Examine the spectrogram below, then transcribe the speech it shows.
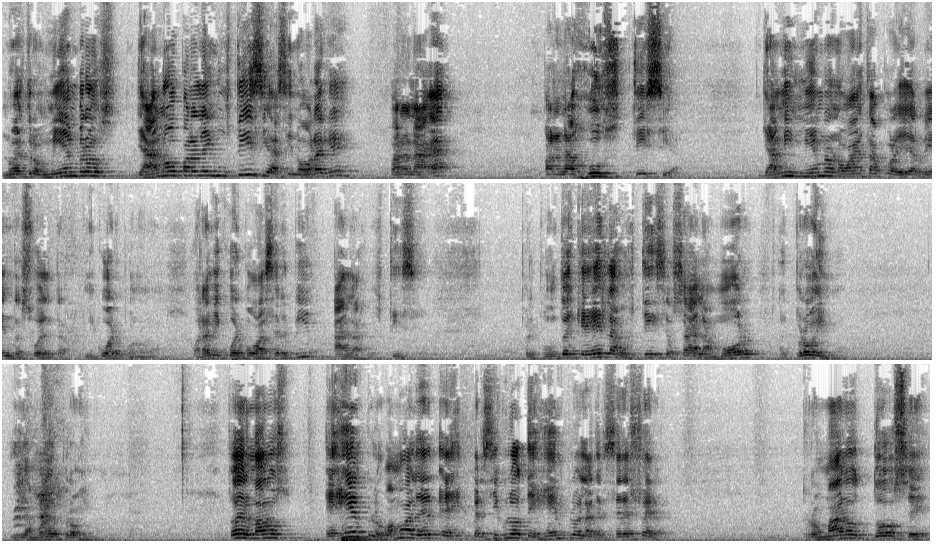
nuestros miembros ya no para la injusticia, sino ahora qué? Para la, para la justicia. Ya mis miembros no van a estar por ahí de rienda suelta, mi cuerpo no, no. Ahora mi cuerpo va a servir a la justicia. Pero el punto es que es la justicia, o sea, el amor al prójimo. El amor al prójimo. Entonces, hermanos, ejemplo, vamos a leer versículos de ejemplo de la tercera esfera. Romanos 12,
